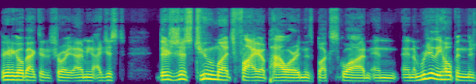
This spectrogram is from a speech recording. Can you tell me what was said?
They're going to go back to Detroit. I mean, I just there's just too much firepower in this Bucks squad, and and I'm really hoping there's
